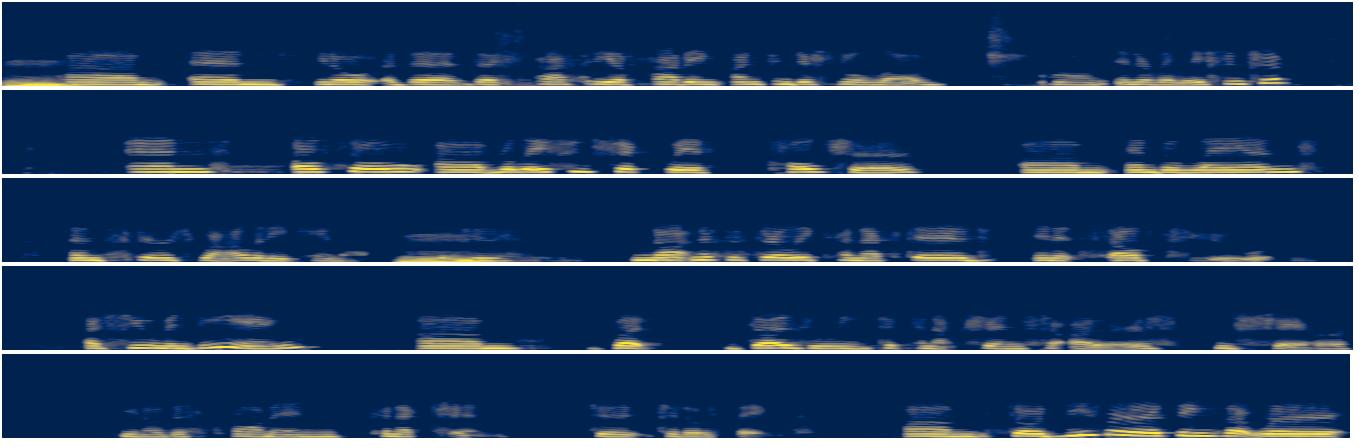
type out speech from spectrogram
Mm. Um, and you know the the capacity of having unconditional love um, in a relationship, and also uh, relationship with culture um, and the land and spirituality came up, mm. which is not necessarily connected in itself to a human being, um, but does lead to connections to others who share, you know, this common connection to, to those things. Um, so these are things that were,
